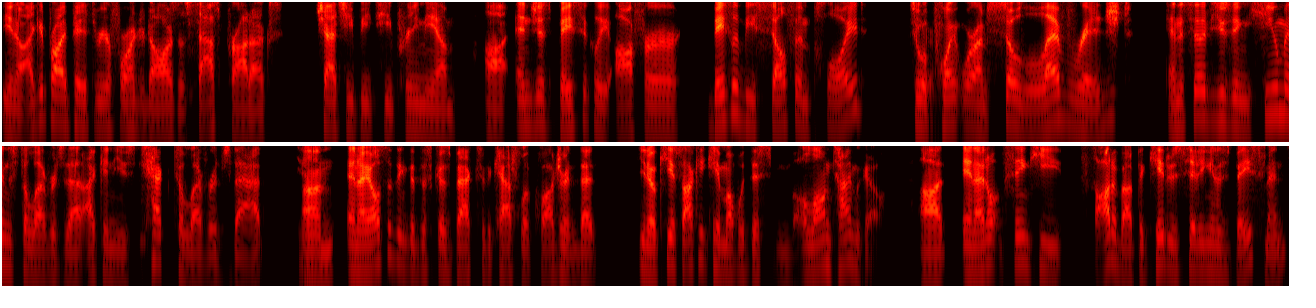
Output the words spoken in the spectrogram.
you know, I could probably pay 3 or $400 of SaaS products, ChatGPT Premium, uh, and just basically offer basically be self-employed to a point where I'm so leveraged, and instead of using humans to leverage that, I can use tech to leverage that. Yep. Um, and I also think that this goes back to the cash flow quadrant that, you know, Kiyosaki came up with this a long time ago. Uh, and I don't think he thought about the kid who's sitting in his basement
